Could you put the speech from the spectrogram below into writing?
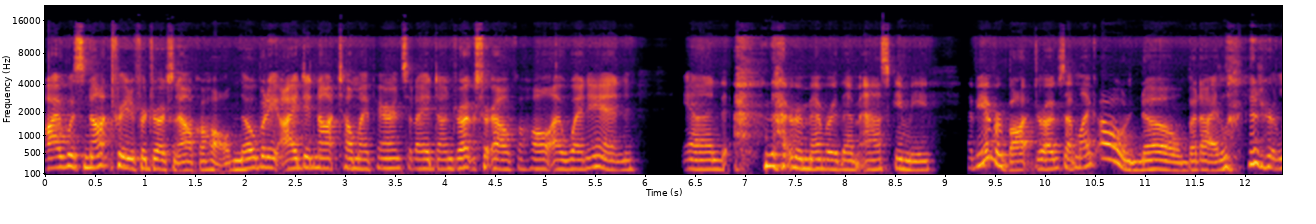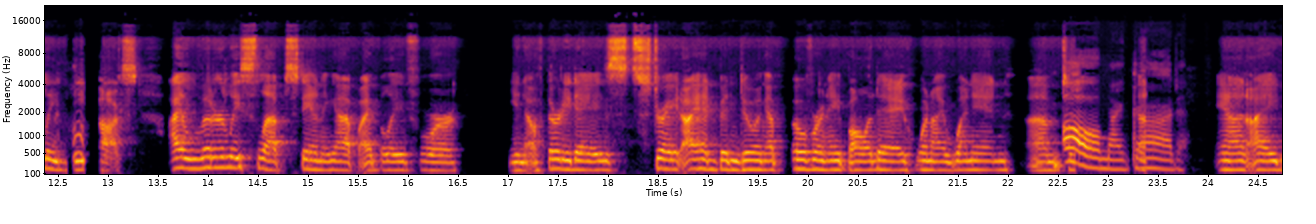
I was not treated for drugs and alcohol. Nobody. I did not tell my parents that I had done drugs or alcohol. I went in, and I remember them asking me, "Have you ever bought drugs?" I'm like, "Oh no," but I literally detoxed. I literally slept standing up. I believe for you know 30 days straight. I had been doing up over an eight ball a day when i went in um, to, oh my god. And i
